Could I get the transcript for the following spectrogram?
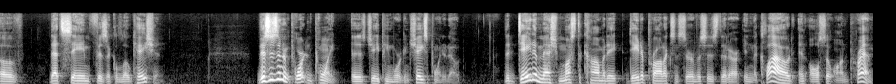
of that same physical location. This is an important point, as JP Morgan Chase pointed out. The data mesh must accommodate data products and services that are in the cloud and also on-prem.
